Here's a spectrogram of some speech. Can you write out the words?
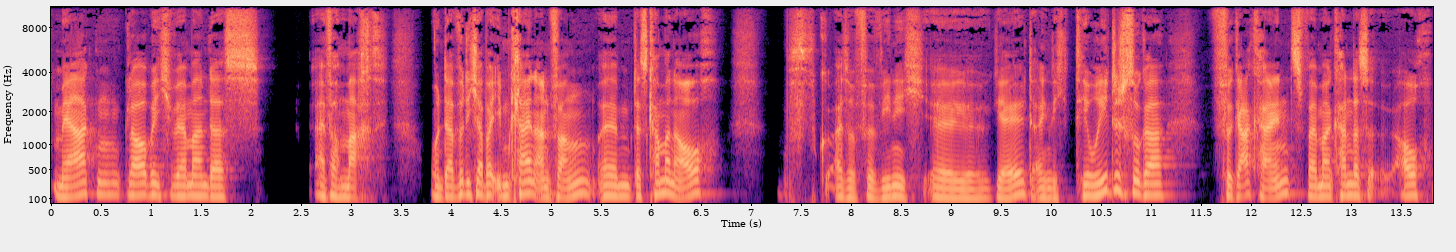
merken, glaube ich, wenn man das einfach macht. Und da würde ich aber eben klein anfangen. Ähm, das kann man auch, also für wenig äh, Geld, eigentlich theoretisch sogar für gar keins, weil man kann das auch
